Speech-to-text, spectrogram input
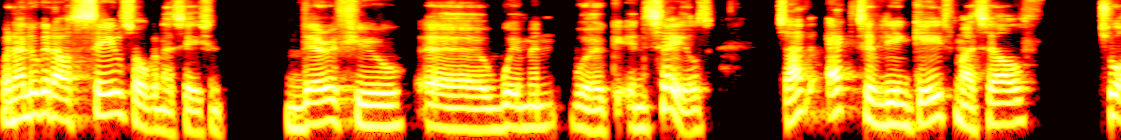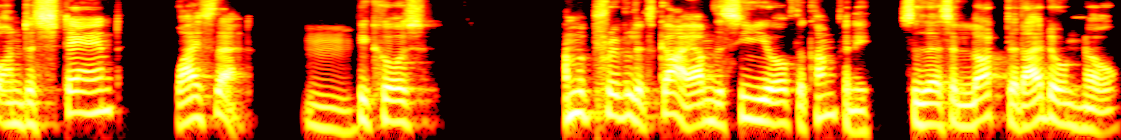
When I look at our sales organization, very few uh, women work in sales. So I've actively engaged myself to understand why is that? Mm. Because I'm a privileged guy. I'm the CEO of the company. So there's a lot that I don't know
